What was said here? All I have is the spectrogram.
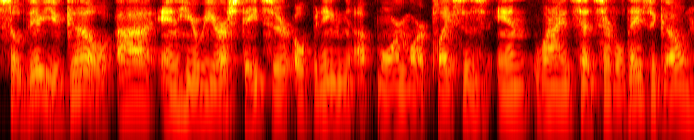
So there you go. Uh, and here we are. States are opening up more and more places. And what I had said several days ago,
